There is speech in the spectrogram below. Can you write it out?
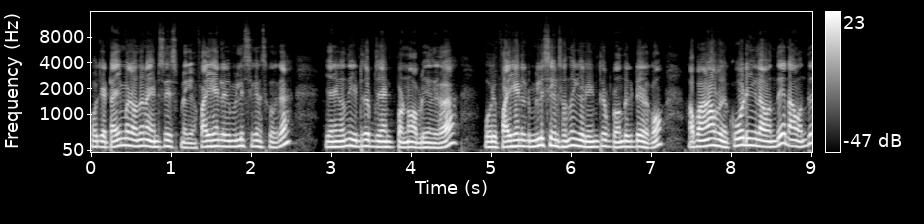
ஓகே டைமர் வந்து நான் இன்ஸ்டேஸ் பண்ணிக்கிறேன். ஃபைவ் ஹண்ட்ரட் மில்லி செகண்ட்ஸ் கொடுக்க எனக்கு வந்து இன்டர்ப்ட் ஜாயின் பண்ணும் அப்படிங்கிறதுக்காக ஒரு ஃபைவ் ஹண்ட்ரட் மில்லி செகண்ட்ஸ் வந்து இங்கே ஒரு இன்டர்ப்ட் வந்துகிட்டே இருக்கும். அப்போ ஆனால் கோடிங்கில் வந்து நான் வந்து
